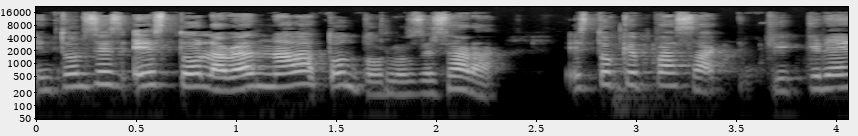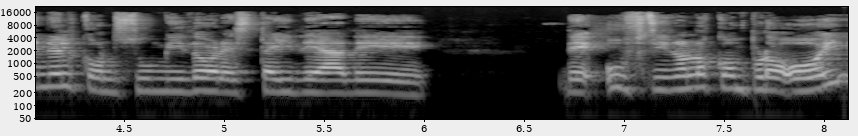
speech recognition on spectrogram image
Entonces, esto, la verdad, nada tontos los de Sara. ¿Esto qué pasa? Que crea en el consumidor esta idea de de, uff, si no lo compro hoy,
